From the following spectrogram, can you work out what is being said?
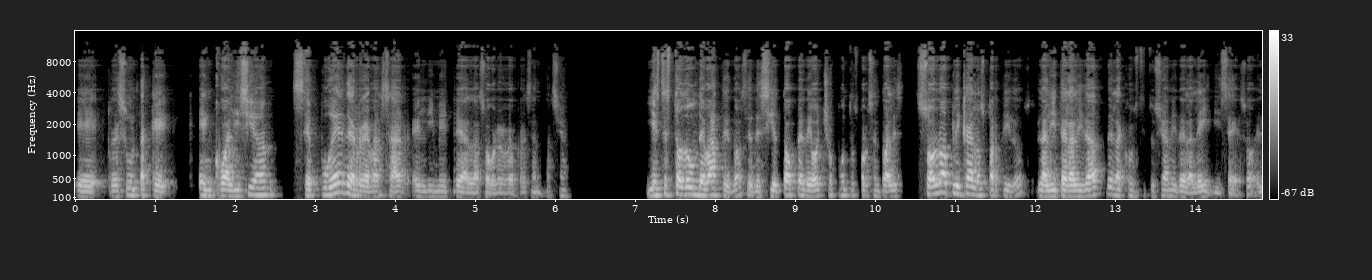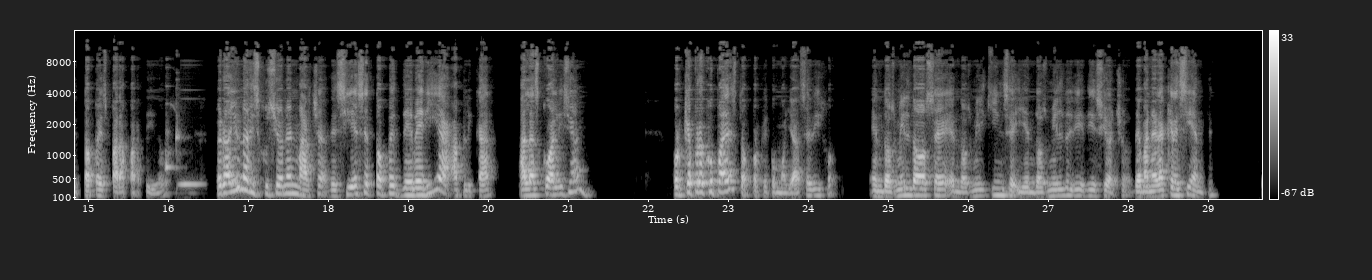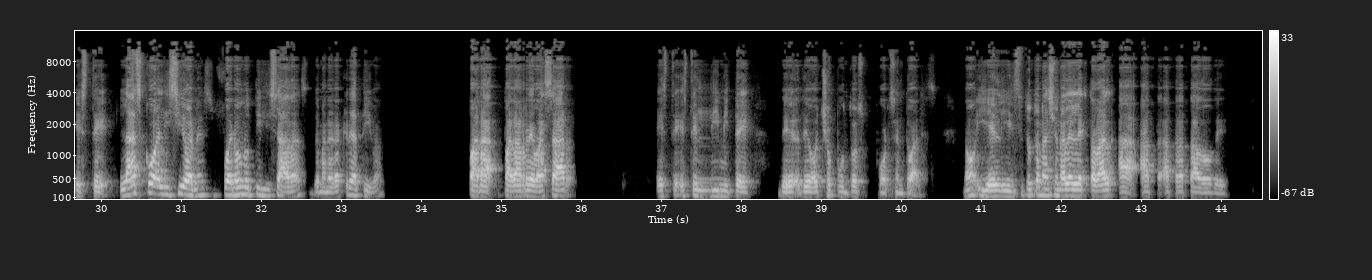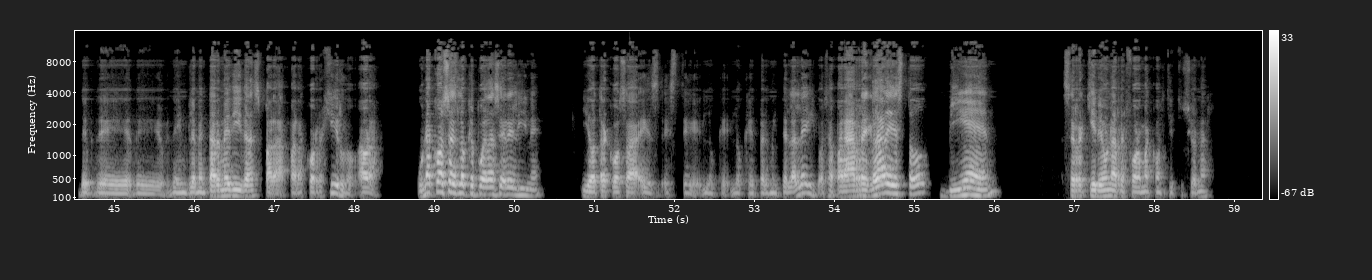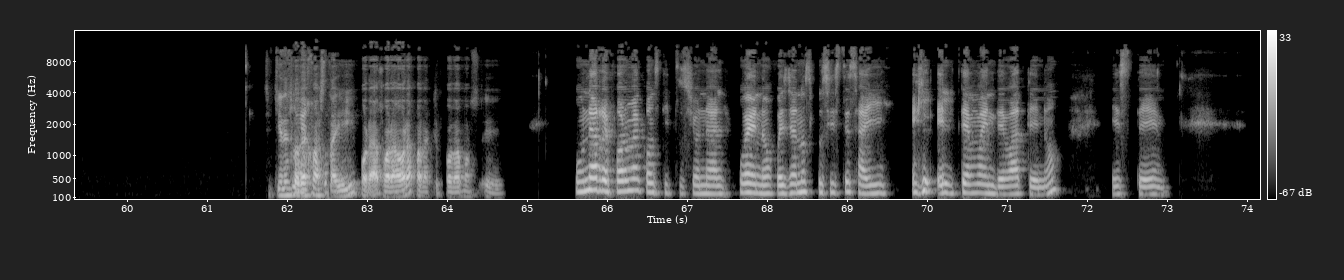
eh, resulta que en coalición se puede rebasar el límite a la sobrerepresentación. Y este es todo un debate, ¿no? De si el tope de 8 puntos porcentuales solo aplica a los partidos. La literalidad de la Constitución y de la ley dice eso, el tope es para partidos. Pero hay una discusión en marcha de si ese tope debería aplicar a las coaliciones. ¿Por qué preocupa esto? Porque como ya se dijo, en 2012, en 2015 y en 2018, de manera creciente, este, las coaliciones fueron utilizadas de manera creativa para, para rebasar este, este límite de, de 8 puntos porcentuales. ¿no? Y el Instituto Nacional Electoral ha, tratado de, implementar medidas para, para, corregirlo. Ahora, una cosa es lo que puede hacer el INE y otra cosa es este, lo, que, lo que permite la ley. O sea, para arreglar esto bien, se requiere una reforma constitucional. Si quieres lo dejo hasta ahí por, por ahora para que podamos... Eh, una reforma constitucional. Bueno, pues ya nos pusiste ahí el, el, tema en debate, ¿no? Este,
